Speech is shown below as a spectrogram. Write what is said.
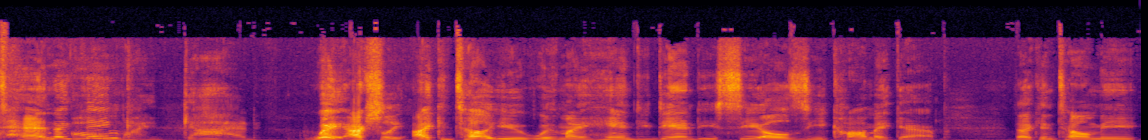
10 i oh think Oh my god! Wait, actually, I can tell you with my handy dandy CLZ comic app that can tell me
